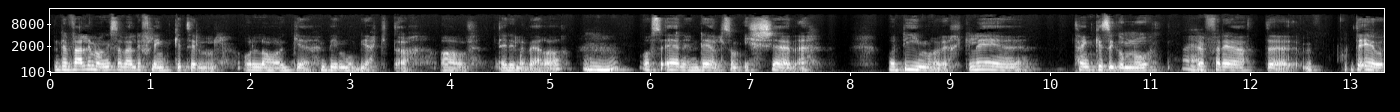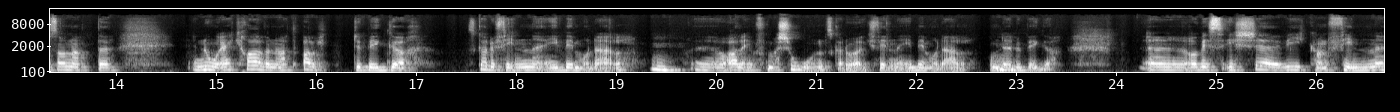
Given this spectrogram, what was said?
Det er veldig mange som er veldig flinke til å lage BIM-objekter av det de leverer. Og så er det en del som ikke er det. Og de må virkelig eh, tenke seg om nå. Ja. For det er jo sånn at eh, nå er kravene at alt du bygger, skal du finne i BIM-modellen. Mm. Og all informasjon skal du òg finne i BIM-modellen om det du bygger. Eh, Og hvis ikke vi kan finne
